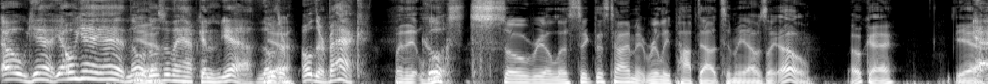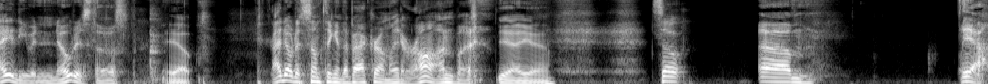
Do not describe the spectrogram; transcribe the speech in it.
Oh yeah, yeah, oh yeah, yeah. No, Yeah. those are the napkin. Yeah, those Yeah. are. Oh, they're back. But it Cool. looks so realistic this time. It really popped out to me. I was like, "Oh, okay, Yeah. yeah, I didn't even notice those. yep, I noticed something in the background later on, but yeah, yeah." so, um, yeah.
